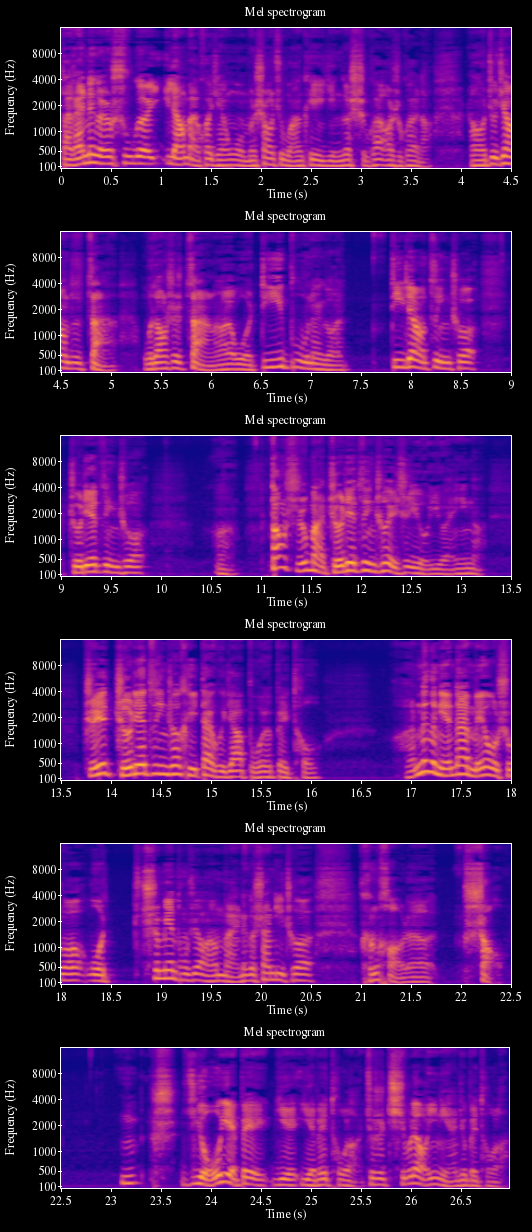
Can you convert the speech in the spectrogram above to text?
大概那个人输个一两百块钱，我们上去玩可以赢个十块二十块的，然后就这样子攒，我当时攒了我第一部那个。第一辆自行车，折叠自行车，啊，当时买折叠自行车也是有原因的，折叠折叠自行车可以带回家，不会被偷，啊，那个年代没有说，我身边同学好像买那个山地车，很好的少，嗯，有也被也也被偷了，就是骑不了一年就被偷了，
